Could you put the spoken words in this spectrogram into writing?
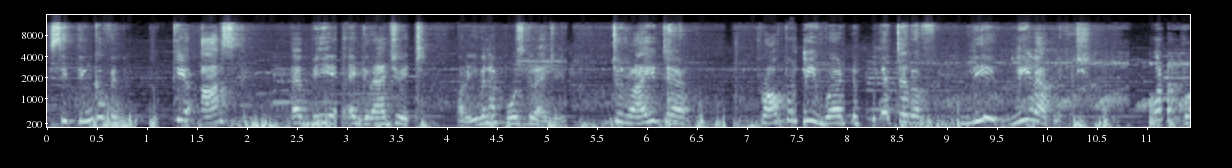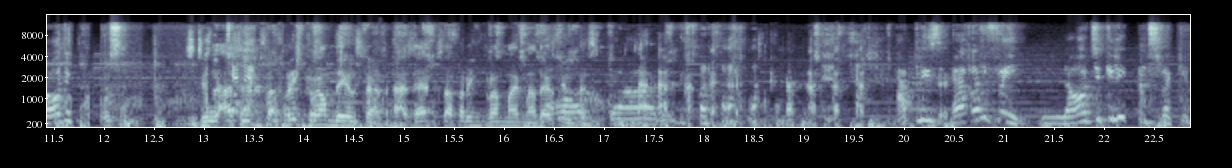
See, think of it. If you ask a BA, a graduate, or even a postgraduate, to write a properly worded letter of leave, leave application or a project proposal. Still, as I'm suffering from, they'll start. As I'm suffering from my mother's illness. Oh, God. At least error free, logically constructed.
